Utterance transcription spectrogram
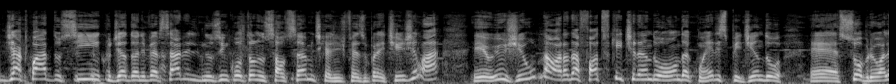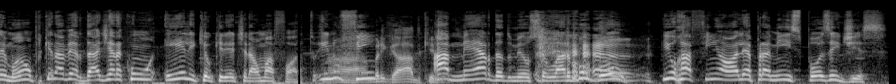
dia 4 do 5, dia do aniversário, ele nos encontrou no South Summit, que a gente fez o pretinho de lá. Eu e o Gil, na hora da foto, fiquei tirando onda com eles, pedindo é, sobre o alemão, porque na verdade era com ele que eu queria tirar uma foto. E no Ah, fim, obrigado, a merda do meu celular bugou. e o Rafinha olha pra minha esposa e diz.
